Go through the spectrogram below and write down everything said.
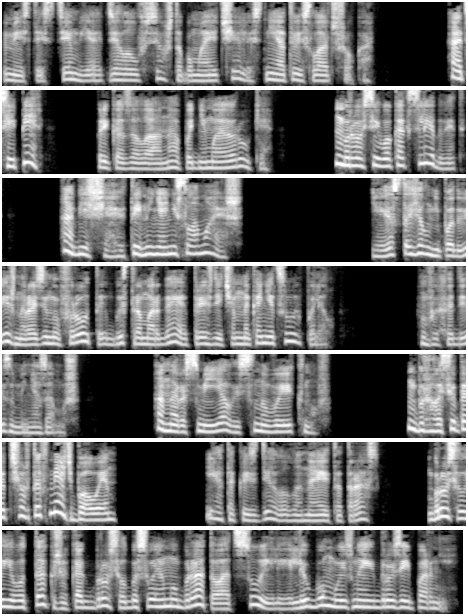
Вместе с тем я делал все, чтобы моя челюсть не отвисла от шока. А теперь, приказала она, поднимая руки, брось его как следует. Обещаю, ты меня не сломаешь. Я стоял неподвижно, разинув рот и быстро моргая, прежде чем наконец выпалил: "Выходи за меня замуж". Она рассмеялась, снова икнув. Брось этот чертов мяч, Боуэн. Я так и сделала на этот раз, Бросил его так же, как бросил бы своему брату, отцу или любому из моих друзей-парней.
